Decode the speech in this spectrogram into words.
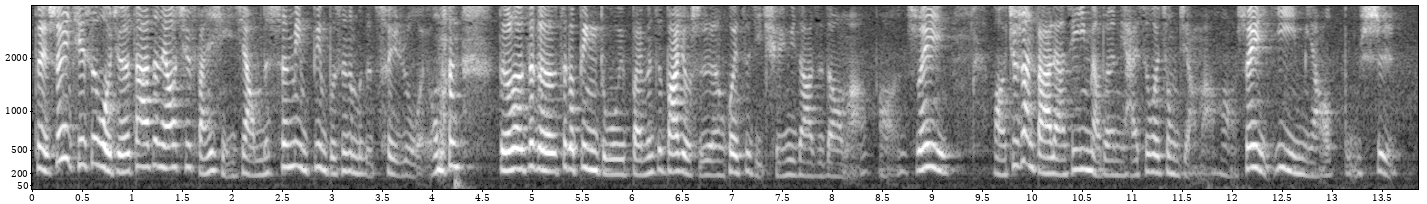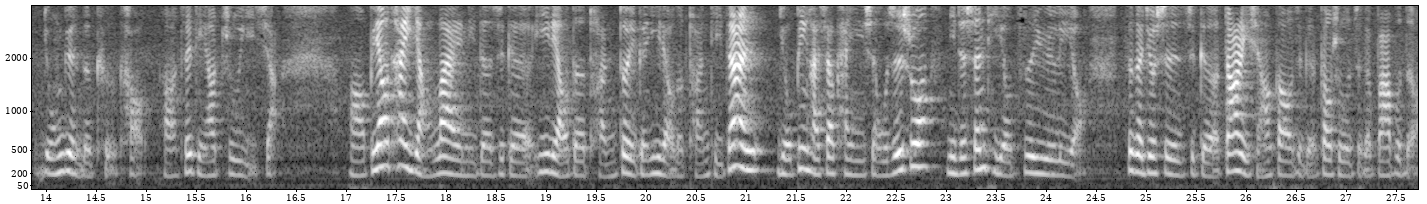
对，所以其实我觉得大家真的要去反省一下，我们的生命并不是那么的脆弱诶。我们 得了这个这个病毒，百分之八九十人会自己痊愈，大家知道吗？啊，所以啊，就算打两剂疫苗的人，你还是会中奖嘛？啊，所以疫苗不是永远的可靠啊，这点要注意一下啊，不要太仰赖你的这个医疗的团队跟医疗的团体。当然有病还是要看医生，我只是说你的身体有自愈力哦，这个就是这个 Darry 想要告这个告诉这个巴布的。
